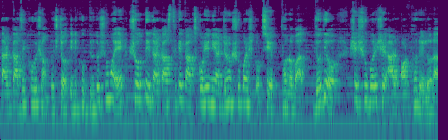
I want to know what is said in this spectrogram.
তার কাজে খুবই সন্তুষ্ট। তিনি খুব দ্রুত সময়ে সত্যি তার কাছ থেকে কাজ করিয়ে নেওয়ার জন্য সুপারিশ করছে। ধন্যবাদ। যদিও সে সুপারিশের আর অর্থ রইল না।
